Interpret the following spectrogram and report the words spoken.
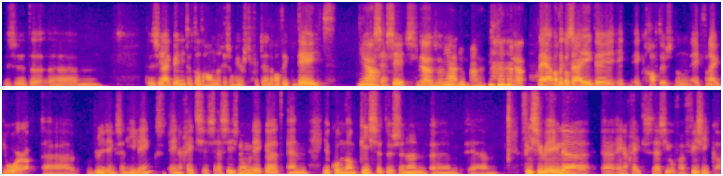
Dus, het, uh, dus ja, ik weet niet of dat handig is om eerst te vertellen wat ik deed ja. sessies. Ja, zo ja doe maar. ja. nou ja, wat ik al zei, ik, deed, ik, ik gaf dus dan even vanuit Your uh, readings en healings, energetische sessies noemde ik het. En je kon dan kiezen tussen een um, um, visuele uh, energetische sessie of een fysieke.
